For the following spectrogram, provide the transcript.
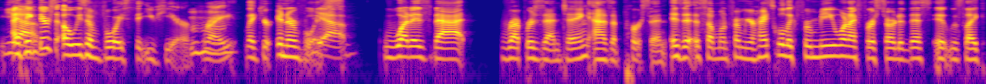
yeah. I think there's always a voice that you hear, Mhm. right? Like your inner voice. yeah. What is that representing as a person? Is it someone from your high school? Like for me, when I first started this, it was like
